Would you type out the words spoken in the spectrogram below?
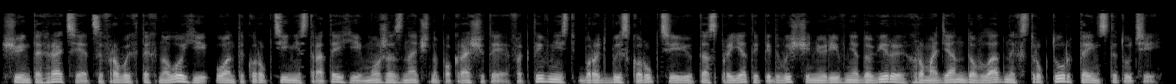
що інтеграція цифрових технологій у антикорупційні стратегії може значно покращити ефективність боротьби з корупцією та сприяти підвищенню рівня довіри громадян до владних структур та інституцій.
